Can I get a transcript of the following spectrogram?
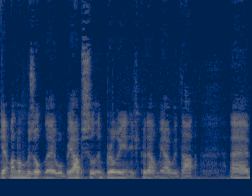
get my numbers up there. It would be absolutely brilliant if you could help me out with that. Um,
